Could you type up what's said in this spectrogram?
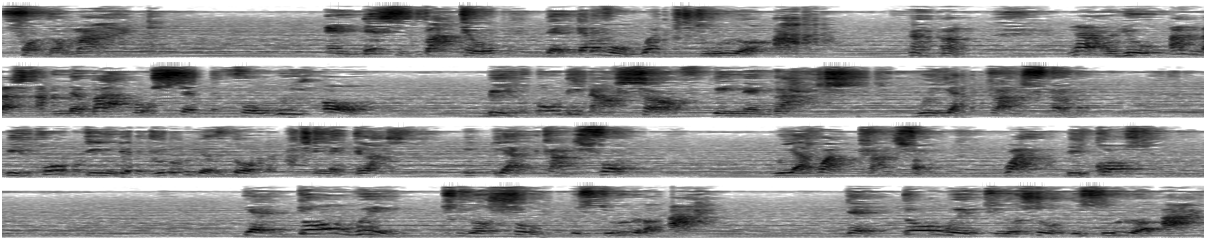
for the mind. And this battle, the devil works through your eye. now, you understand the Bible said, For we all, beholding ourselves in a glass, we are transformed. Beholding the glory of God as in a glass, we are transformed. We are what? Transformed. Why? Because the doorway to your soul is through your eye. The doorway to your soul is through your eye.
